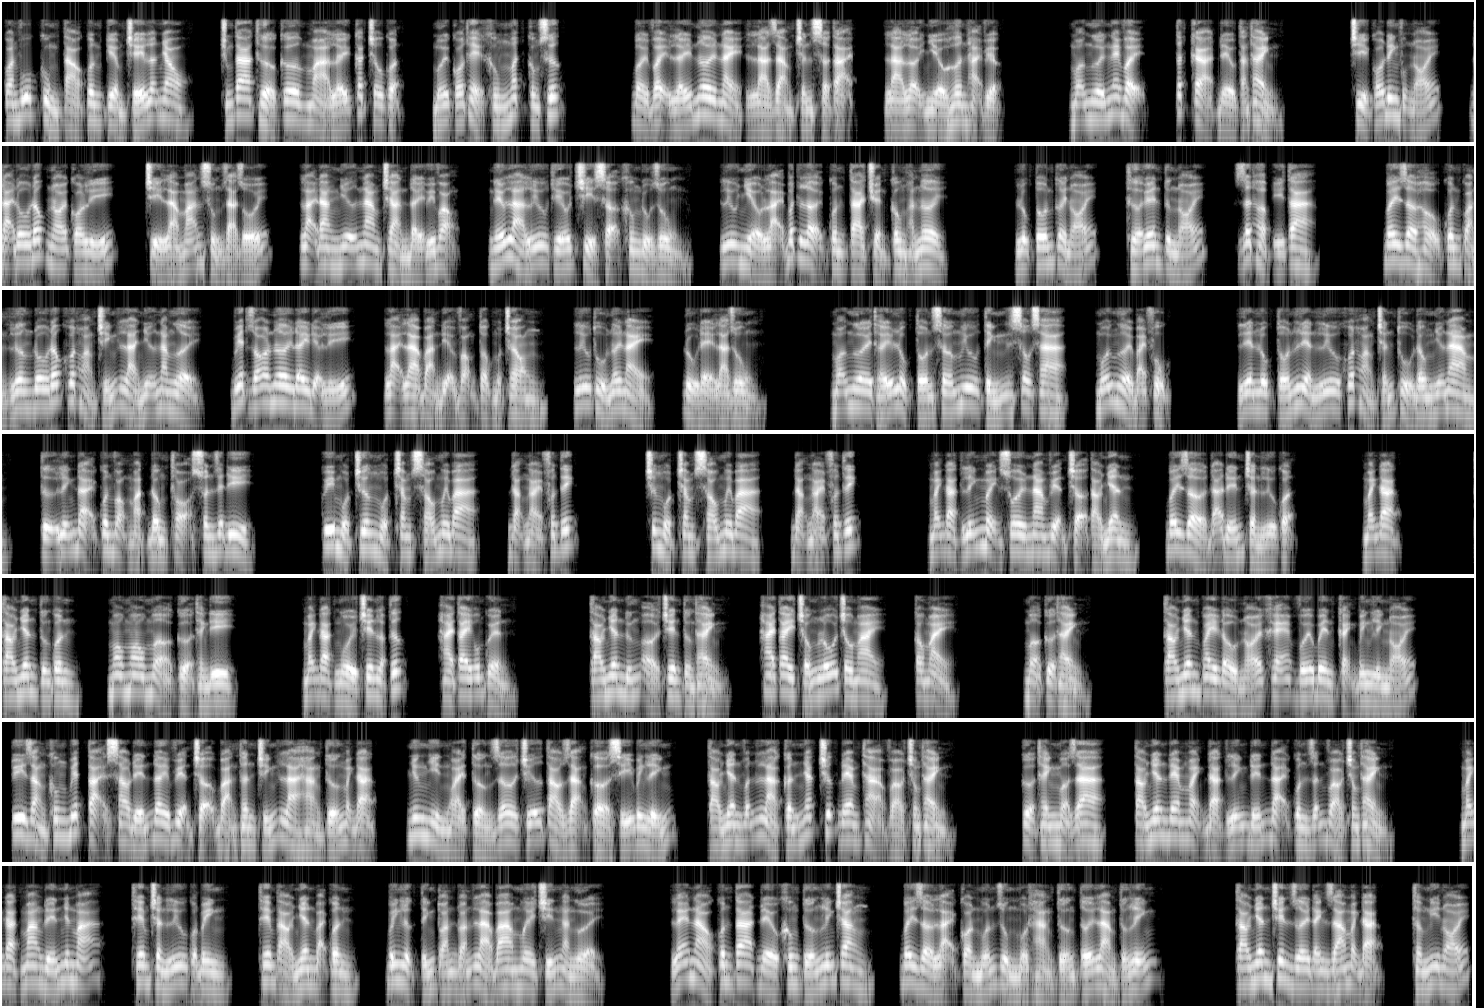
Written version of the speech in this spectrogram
Quan vũ cùng tào quân kiềm chế lẫn nhau chúng ta thừa cơ mà lấy các châu quận mới có thể không mất công sức. Bởi vậy lấy nơi này là giảm chấn sở tại là lợi nhiều hơn hại việc. Mọi người nghe vậy tất cả đều tán thành chỉ có đinh phụng nói đại đô đốc nói có lý chỉ là mãn sùng giả dối lại đang nhữ nam tràn đầy hy vọng nếu là lưu thiếu chỉ sợ không đủ dùng lưu nhiều lại bất lợi quân ta chuyển công hắn nơi. Lục tôn cười nói thừa uyên từng nói rất hợp ý ta. Bây giờ hậu quân quản lương đô đốc khuất hoàng chính là những năm người biết rõ nơi đây địa lý lại là bản địa vọng tộc một trong lưu thủ nơi này đủ để là dùng. Mọi người thấy lục tốn sớm lưu tính sâu xa mỗi người bài phục. Liên lục tốn liền lưu khuất hoàng trấn thủ đông những nam tự lĩnh đại quân vọng mặt đông thọ xuân giết đi. Quy một chương một trăm sáu mươi ba, đặng ngải phân tích. Chương một trăm sáu mươi ba, đặng ngải phân tích mạnh đạt lĩnh mệnh xuôi nam viện trợ tào nhân, bây giờ đã đến trần lưu quận. Mạnh đạt, tào nhân tướng quân, mau mau mở cửa thành đi. Mạnh đạt ngồi trên lập tức, hai tay ôm quyền. Tào nhân đứng ở trên tường thành, hai tay chống lỗ châu mai cao mày. Mở cửa thành. Tào nhân bay đầu nói khẽ với bên cạnh binh lính nói, tuy rằng không biết tại sao đến đây viện trợ bản thân chính là hàng tướng mạnh đạt, nhưng nhìn ngoài tường dơ chữ tào dạng cờ xí binh lính, tào nhân vẫn là cân nhắc trước đem thả vào trong thành. Cửa thành mở ra, tào nhân đem mạnh đạt lính đến đại quân dẫn vào trong thành. Mạnh đạt mang đến nhân mã thêm trần lưu của binh, thêm tào nhân bại quân, binh lực tính toán đoán là ba mươi chín ngàn người. Lẽ nào quân ta đều không tướng lĩnh trăng bây giờ lại còn muốn dùng một hàng tướng tới làm tướng lĩnh? Tào nhân trên dưới đánh giá mạnh đạt, thầm nghĩ nói.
